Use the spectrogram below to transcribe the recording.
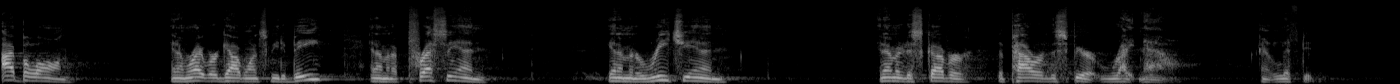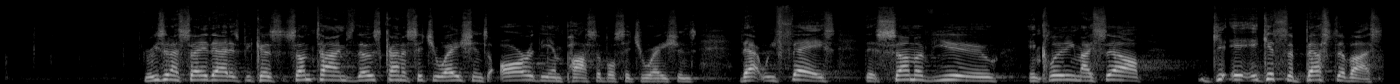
I belong. And I'm right where God wants me to be. And I'm going to press in. And I'm going to reach in. And I'm going to discover the power of the Spirit right now. And lifted. The reason I say that is because sometimes those kind of situations are the impossible situations that we face that some of you, including myself, it gets the best of us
